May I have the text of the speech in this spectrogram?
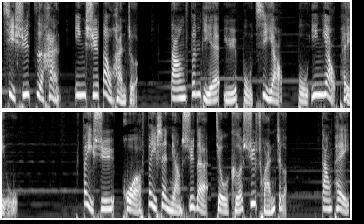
气虚自汗、阴虚盗汗者，当分别与补气药、补阴药配伍。肺虚或肺肾两虚的久咳虚喘者，当配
